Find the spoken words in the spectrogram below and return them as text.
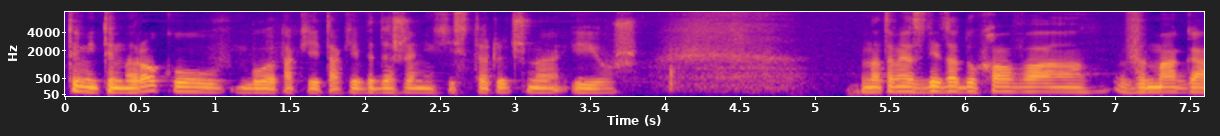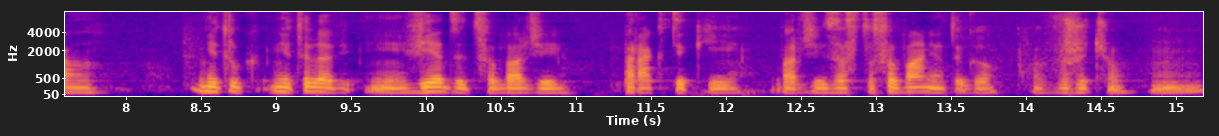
tym i tym roku było takie takie wydarzenie historyczne i już. Natomiast wiedza duchowa wymaga nie, tylko, nie tyle wiedzy, co bardziej praktyki, bardziej zastosowania tego w życiu. Mm.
